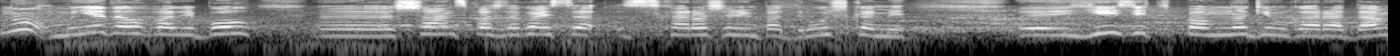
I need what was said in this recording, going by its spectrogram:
Ну, мне дал волейбол э, шанс познакомиться с хорошими подружками, э, ездить по многим городам,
